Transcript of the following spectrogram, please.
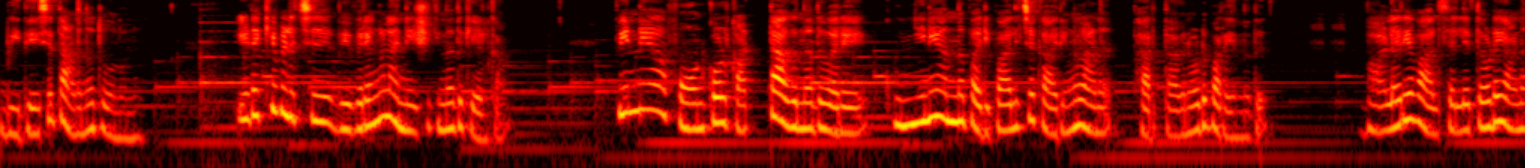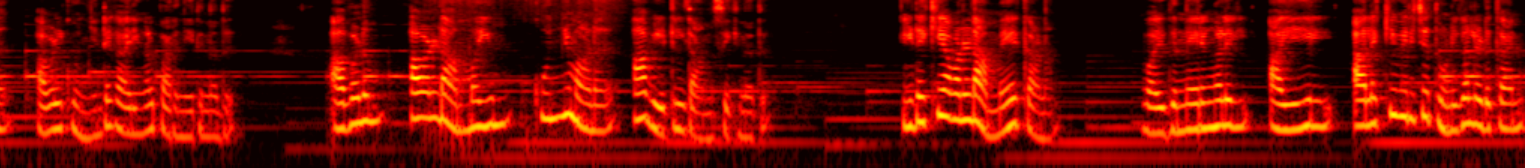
വിദേശത്താണെന്ന് തോന്നുന്നു. ഇടയ്ക്ക് വിളിച്ച് വിവരങ്ങൾ അന്വേഷിക്കുന്നത് കേൾക്കാം. പിന്നെ ആ ഫോൺ കോൾ കട്ടാകുന്നത് വരെ കുഞ്ഞിനെ അന്ന് പരിപാലിച്ച കാര്യങ്ങളാണ് ഭർത്താവിനോട് പറയുന്നത്. വളരെ വാത്സല്യത്തോടെയാണ് അവൾ കുഞ്ഞിന്റെ കാര്യങ്ങൾ പറഞ്ഞിരുന്നത്. അവളും അവളുടെ അമ്മയും കുഞ്ഞുമാണ് ആ വീട്ടിൽ താമസിക്കുന്നത്. ഇടയ്ക്ക് അവളുടെ അമ്മയെ കാണാം. വൈകുന്നേരങ്ങളിൽ അയയിൽ അലക്കി വിരിച്ച തുണികൾ എടുക്കാൻ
